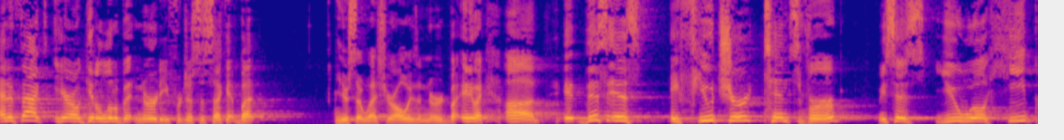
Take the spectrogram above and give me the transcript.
And in fact, here I'll get a little bit nerdy for just a second, but you said, Wes, you're always a nerd. But anyway, uh, it, this is a future tense verb. He says, you will heap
